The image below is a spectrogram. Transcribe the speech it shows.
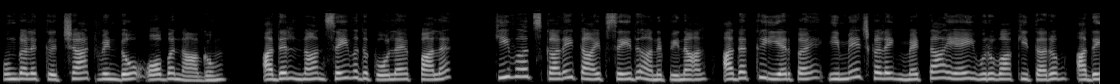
உங்களுக்கு சாட் விண்டோ ஓபன் ஆகும். அதில் நான் செய்வது போல பல கீவேர்ட்ஸ்களை டைப் செய்து அனுப்பினால் அதற்கு ஏற்ப இமேஜ்களை மெட்டா ஏஐ உருவாக்கி தரும் அதை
